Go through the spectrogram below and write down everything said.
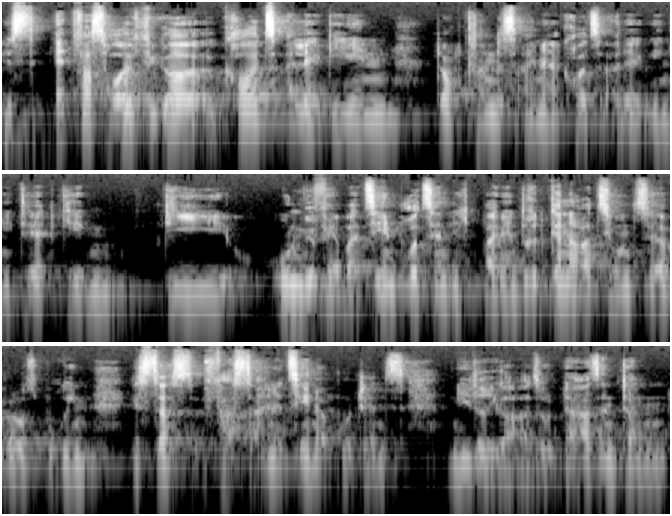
ist etwas häufiger Kreuzallergen. Dort kann es eine Kreuzallergenität geben, die ungefähr bei 10% liegt. Bei den Drittgenerationen Cephalosporin ist das fast eine Zehnerpotenz niedriger. Also da sind dann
